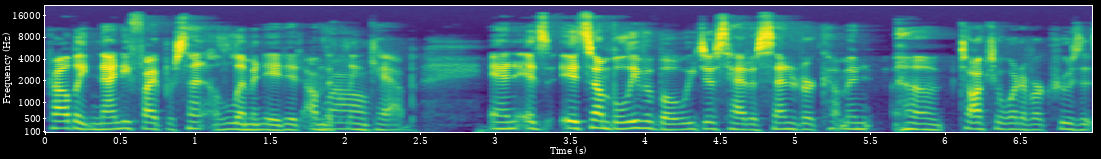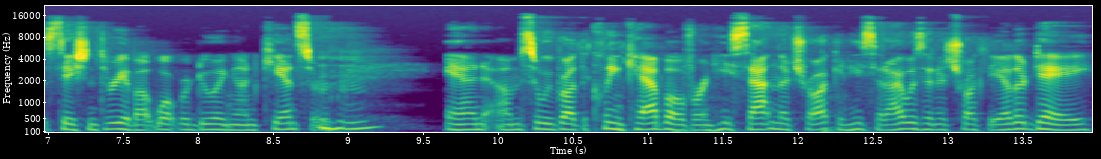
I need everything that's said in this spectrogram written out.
probably 95% eliminated on the Wow. clean cab. And it's it's unbelievable. We just had a senator come and uh, talk to one of our crews at Station 3 about what we're doing on cancer. Mm-hmm. And um, so we brought the clean cab over and he sat in the truck and he said I was in a truck the other day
